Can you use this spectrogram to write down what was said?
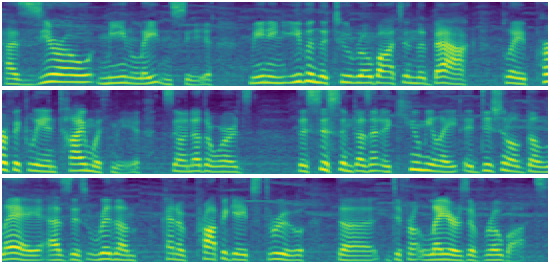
has zero mean latency, meaning even the two robots in the back play perfectly in time with me. So in other words, the system doesn't accumulate additional delay as this rhythm kind of propagates through the different layers of robots.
